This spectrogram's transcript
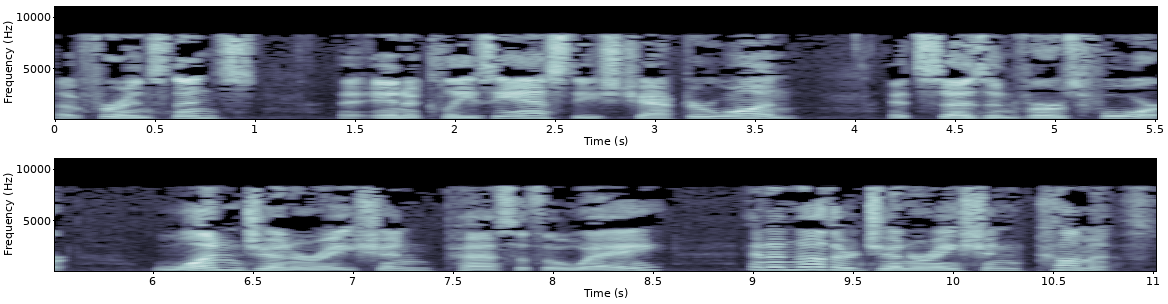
Uh, for instance, in Ecclesiastes chapter 1, it says in verse 4, one generation passeth away, and another generation cometh.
